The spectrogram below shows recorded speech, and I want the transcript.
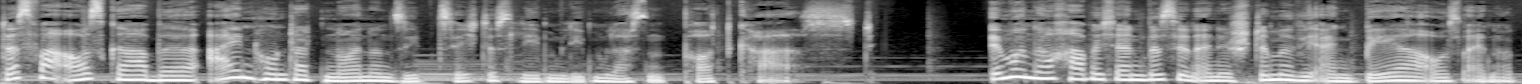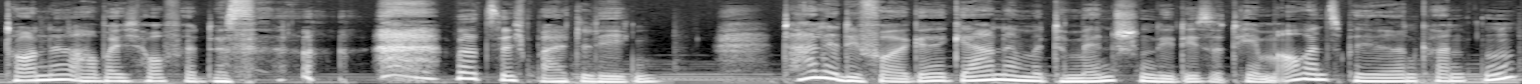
Das war Ausgabe 179 des Leben lieben lassen Podcast. Immer noch habe ich ein bisschen eine Stimme wie ein Bär aus einer Tonne, aber ich hoffe, das wird sich bald legen. Teile die Folge gerne mit Menschen, die diese Themen auch inspirieren könnten.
